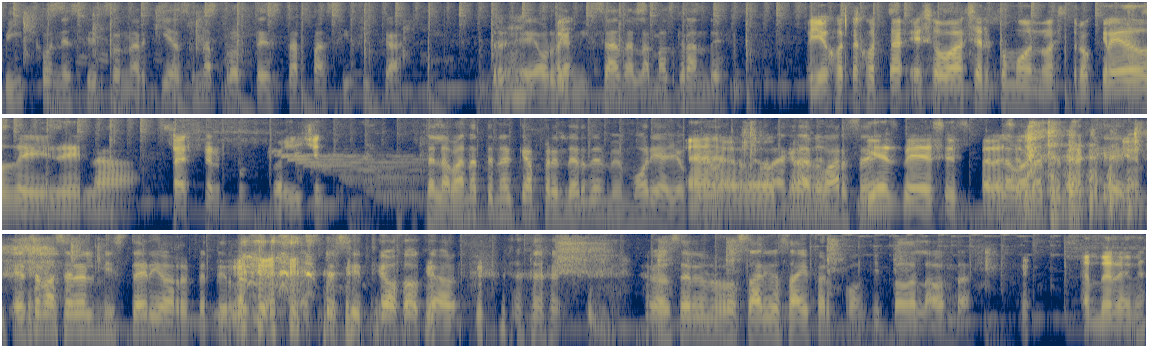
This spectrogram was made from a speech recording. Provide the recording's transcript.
Bitcoin es criptonarquía, es una protesta pacífica, eh, organizada, la más grande. Oye, JJ, ¿eso va a ser como nuestro credo de, de la Cypher Religion? Se la van a tener que aprender de memoria, yo creo, ah, para graduarse. Diez veces para la van a tener que, Ese va a ser el misterio, repetirlo en este sitio, cabrón. va a ser el Rosario Cypherpunk y toda la onda. Ándale, ¿no?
